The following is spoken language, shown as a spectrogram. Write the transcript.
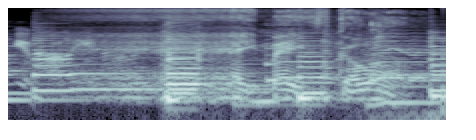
love you, Chloe. Hey, Maze, go on.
